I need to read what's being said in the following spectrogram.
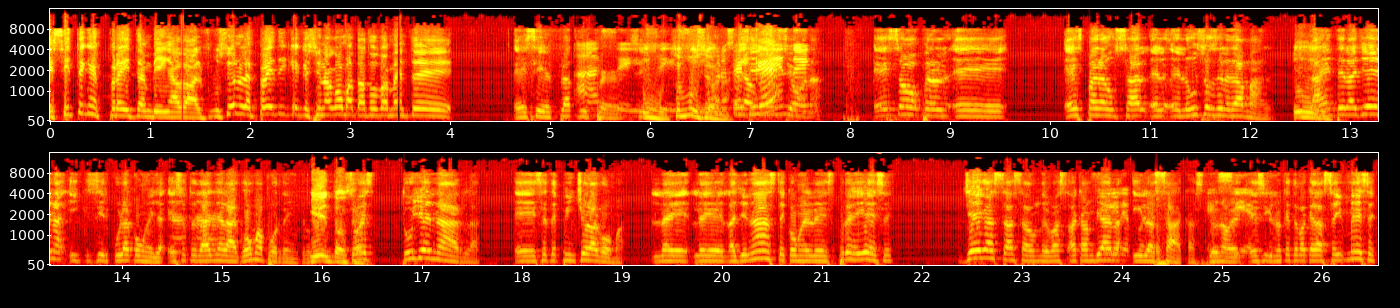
Existen spray también, Adal. Funciona el spray de que, que si una goma está totalmente. Es decir, el flat Ah, repair. sí, sí. Sí, eso sí, funciona. pero lo sí funciona. Eso, pero eh, es para usar, el, el uso se le da mal. La gente la llena y circula con ella. Eso te daña la goma por dentro. ¿Y entonces? tú llenarla, eh, se te pinchó la goma. Le, le- la llenaste con el spray ese. Llegas hasta donde vas a cambiarla Sí, y la sacas de Es una vez. Es decir, no es que te va a quedar seis meses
